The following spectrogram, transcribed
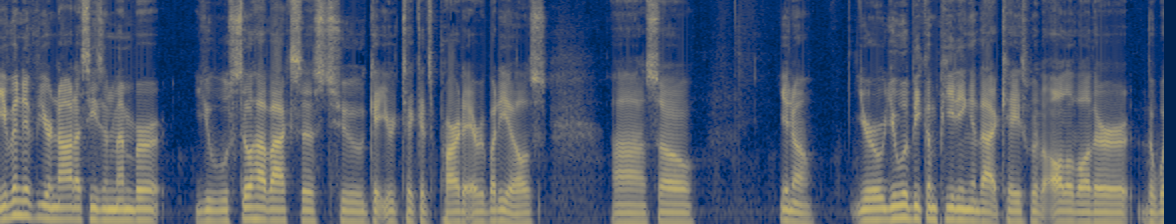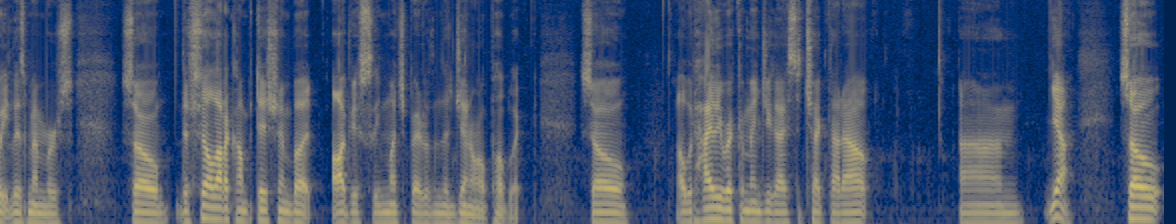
even if you're not a season member, you will still have access to get your tickets prior to everybody else. Uh, so, you know, you you would be competing in that case with all of other the waitlist members. So there's still a lot of competition, but obviously much better than the general public. So I would highly recommend you guys to check that out. Um, yeah. So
